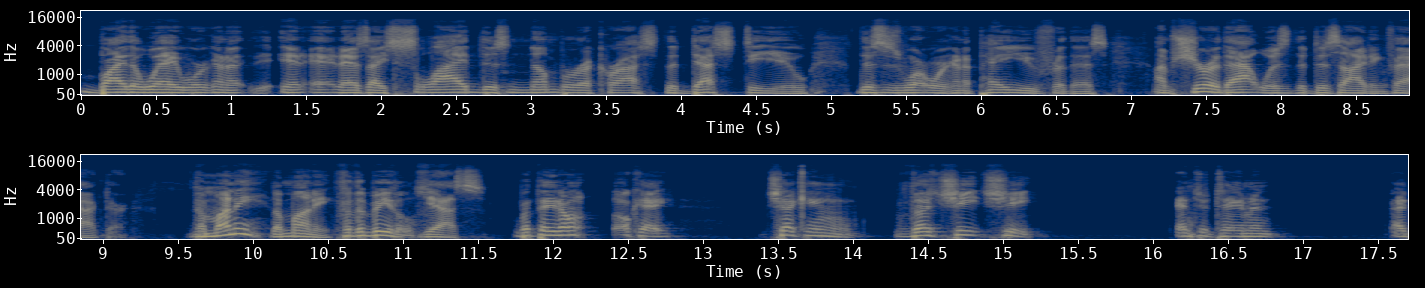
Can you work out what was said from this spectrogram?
by the way, we're gonna and, and as I slide this number across the desk to you, this is what we're going to pay you for this. I'm sure that was the deciding factor. The money The money. for the Beatles. Yes. But they don't. Okay. Checking the cheat sheet. Entertainment. I,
